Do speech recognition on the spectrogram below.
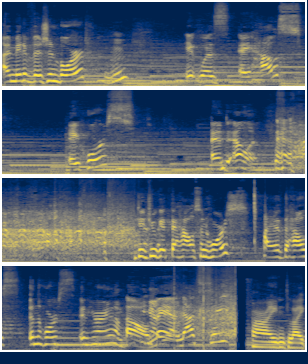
I made a vision board. Mm-hmm. It was a house, a horse, and Ellen. Did you get the house and horse? I have the house and the horse, and here I am. Oh man, that's see. Find like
